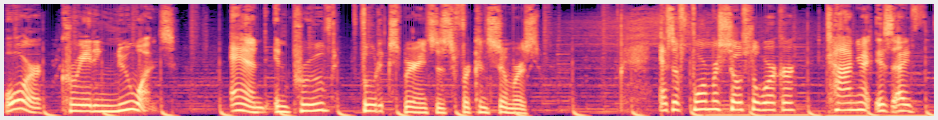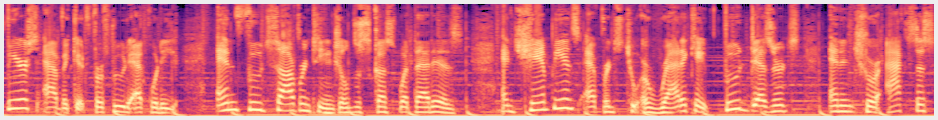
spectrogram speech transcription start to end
or creating new ones and improved food experiences for consumers. As a former social worker, Tanya is a fierce advocate for food equity and food sovereignty, and she'll discuss what that is, and champions efforts to eradicate food deserts and ensure access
